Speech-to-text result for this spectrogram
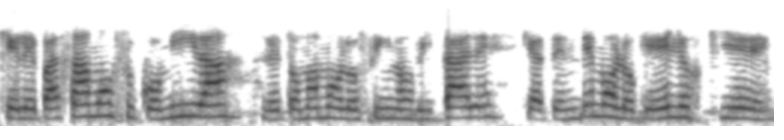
que le pasamos su comida, le tomamos los signos vitales, que atendemos lo que ellos quieren.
